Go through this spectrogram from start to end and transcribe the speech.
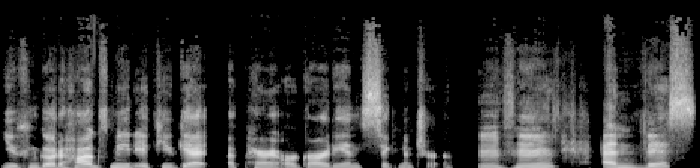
you can go to hogsmeade if you get a parent or guardian's signature hmm And this,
